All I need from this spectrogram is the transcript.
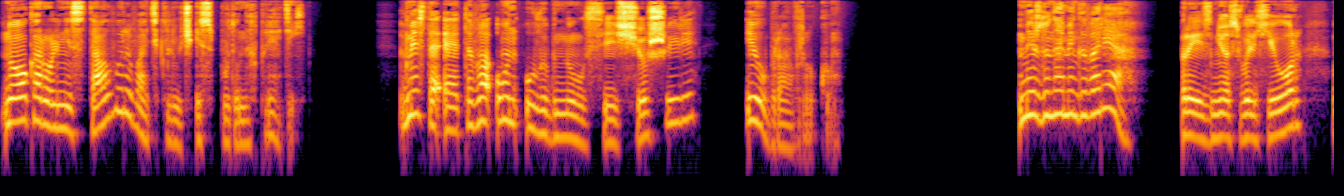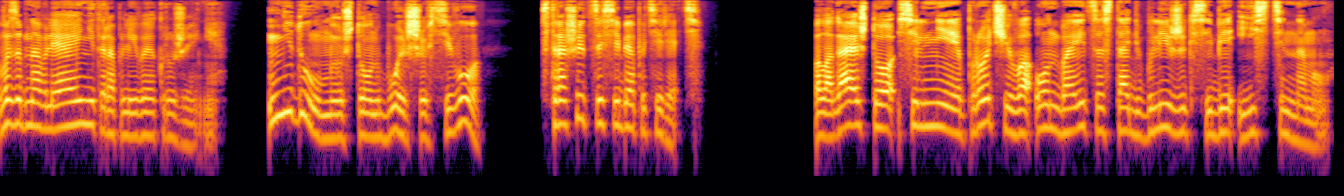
Но король не стал вырывать ключ из спутанных прядей. Вместо этого он улыбнулся еще шире и убрал руку. «Между нами говоря», — произнес Вальхиор, возобновляя неторопливое окружение, «не думаю, что он больше всего страшится себя потерять. Полагаю, что сильнее прочего он боится стать ближе к себе истинному,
